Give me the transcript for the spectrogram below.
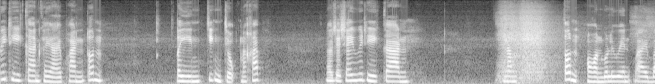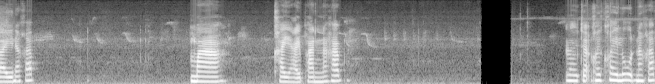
วิธีการขยายพันธุ์ต้นตีนจิ้งจกนะครับ เราจะใช้วิธีการนำต้นอ่อนบริเวณปลายใบนะครับ มาขยายพันธุ์นะครับ เราจะค่อยๆรูดนะครับ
